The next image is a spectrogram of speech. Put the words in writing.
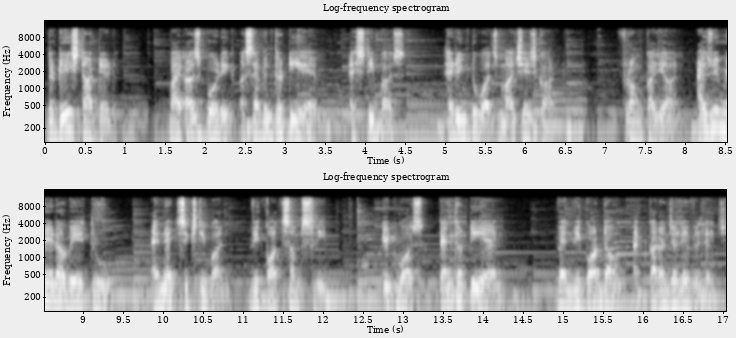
The day started by us boarding a 7:30 am ST bus heading towards Malshej Ghat from Kalyan. As we made our way through NH61, we caught some sleep. It was 10:30 am when we got down at Karanjale village.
